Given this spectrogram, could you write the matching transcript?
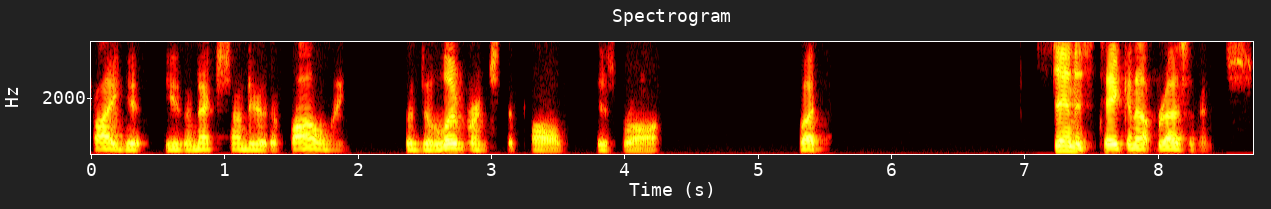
probably get either next Sunday or the following the deliverance that Paul is brought. But sin has taken up residence.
